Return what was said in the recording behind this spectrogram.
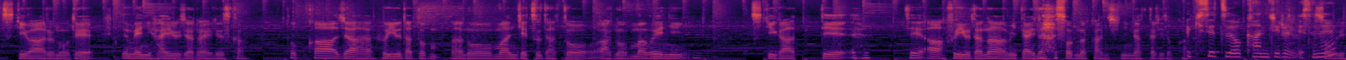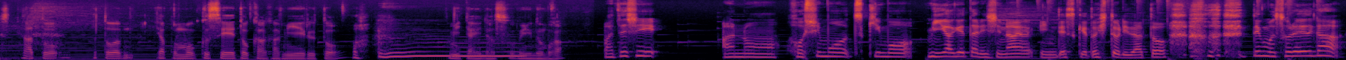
月はあるので目に入るじゃないですか。とかじゃあ冬だとあの満月だとあの真上に月があってであ冬だなみたいな そんな感じになったりとか。季節を感じるんですね。そうですね。あとあとはやっぱ木星とかが見えるとみたいなそういうのが。私あの星も月も見上げたりしないんですけど一人だと。でもそれが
